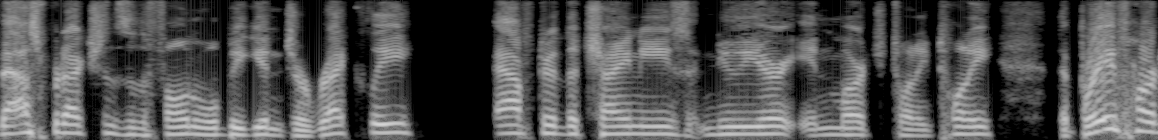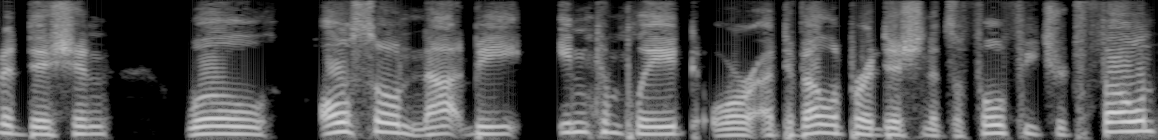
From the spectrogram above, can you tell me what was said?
Mass productions of the phone will begin directly after the Chinese New Year in March 2020. The Braveheart edition will also not be incomplete or a developer edition. It's a full featured phone.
